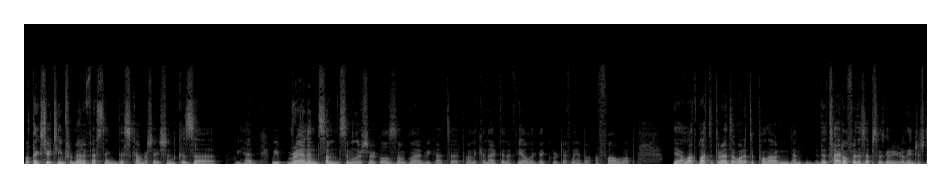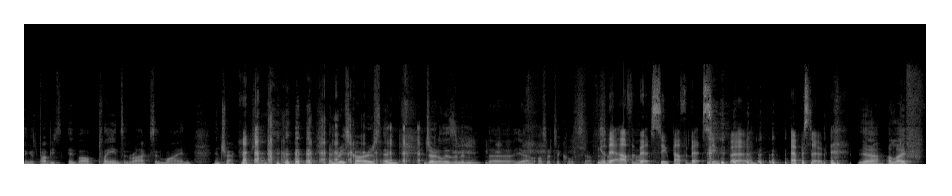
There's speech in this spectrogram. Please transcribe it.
Well, thanks to your team for manifesting this conversation because uh, we had we ran in some similar circles. I'm glad we got to finally connect, and I feel like, like we're definitely have a, a follow up. Yeah, lots lots of threads I wanted to pull out, and, and the title for this episode is going to be really interesting. It's probably involve planes and rocks and wine and tractors and, and race cars and journalism and uh, yeah, all sorts of cool stuff. Yeah, So, the uh, alphabet soup, alphabet soup uh, episode. yeah, a life,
